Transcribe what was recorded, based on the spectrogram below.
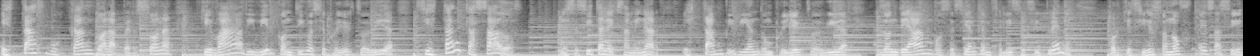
¿Estás buscando a la persona que va a vivir contigo ese proyecto de vida? Si están casados, necesitan examinar, están viviendo un proyecto de vida donde ambos se sienten felices y plenos, porque si eso no es así,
